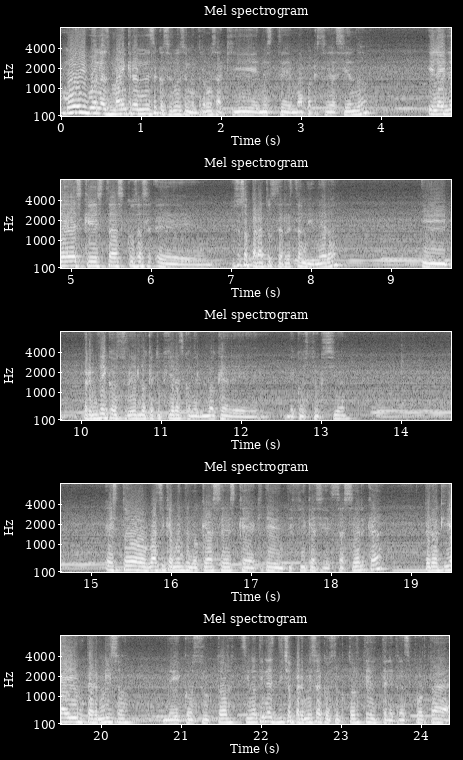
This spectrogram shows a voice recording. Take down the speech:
Muy buenas Minecraft, en esta ocasión nos encontramos aquí en este mapa que estoy haciendo y la idea es que estas cosas, eh, estos aparatos te restan dinero y permiten construir lo que tú quieras con el bloque de, construcción. Esto básicamente lo que hace es que aquí te identifica si está cerca, pero aquí hay un permiso de constructor. Si no tienes dicho permiso de constructor, te teletransporta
